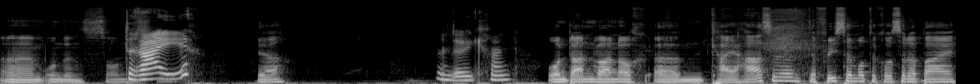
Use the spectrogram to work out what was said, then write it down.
Ähm, und ansonsten. Drei? Ja. Alter, wie krank. Und dann war noch ähm, Kai Hase, der Freestyle-Motocrosser dabei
